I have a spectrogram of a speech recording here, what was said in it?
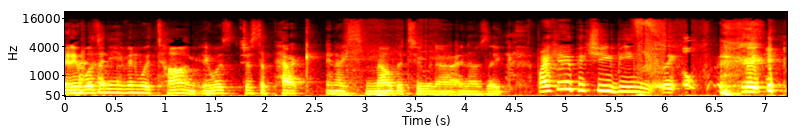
And it wasn't even with tongue. It was just a peck, and I smelled the tuna, and I was like, Why can't I picture you being like, oh, like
